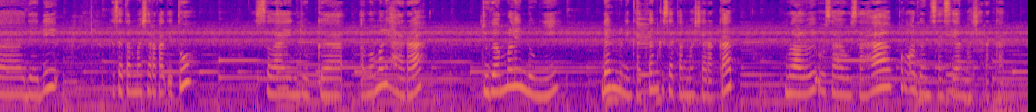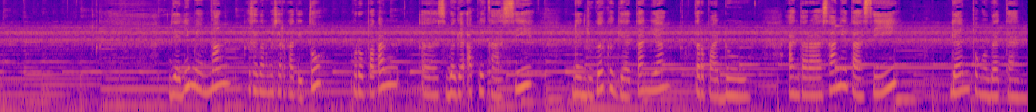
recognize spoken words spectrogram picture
uh, jadi kesehatan masyarakat itu selain juga uh, memelihara, juga melindungi dan meningkatkan kesehatan masyarakat melalui usaha-usaha pengorganisasian masyarakat. Jadi memang kesehatan masyarakat itu merupakan e, sebagai aplikasi dan juga kegiatan yang terpadu antara sanitasi dan pengobatan.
